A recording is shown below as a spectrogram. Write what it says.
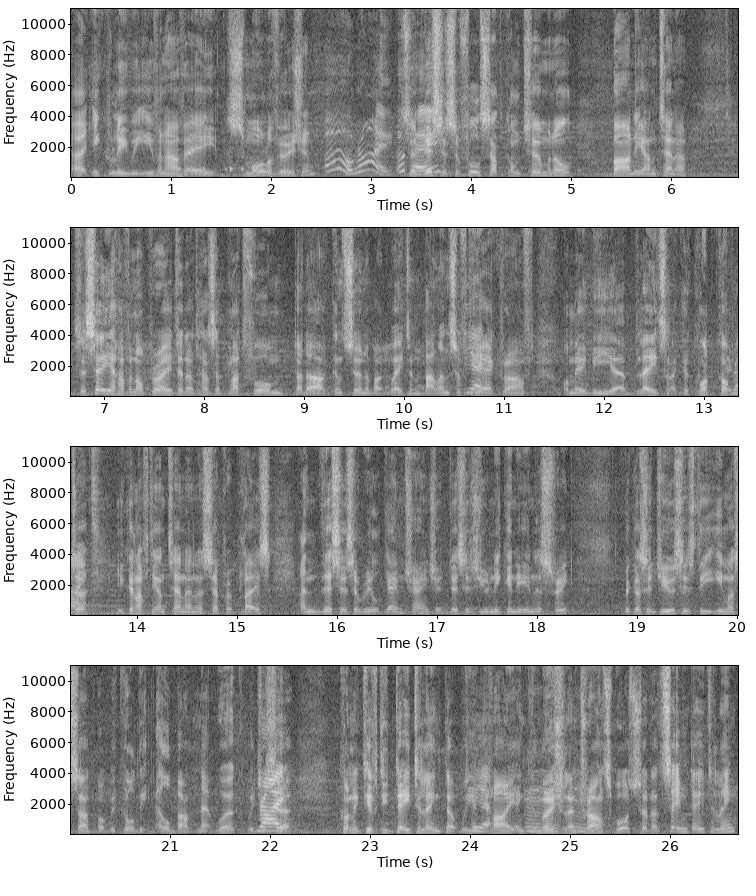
Uh, equally, we even have a smaller version. oh, right. Okay. So this is a full SATCOM terminal, bar the antenna. So say you have an operator that has a platform that are concerned about weight and balance of Yeah. the aircraft, or maybe uh, blades like a quadcopter. Right. You can have the antenna in a separate place, and this is a real game changer. This is unique in the industry because it uses the Inmarsat, what we call the L-band network, which Right. is a connectivity data link that we Yeah. Mm, apply in commercial and transport. So that same data link,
